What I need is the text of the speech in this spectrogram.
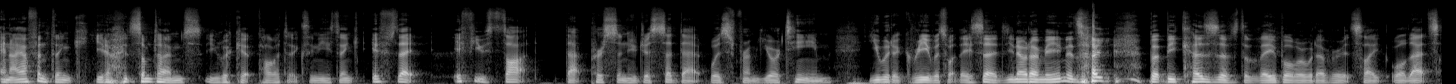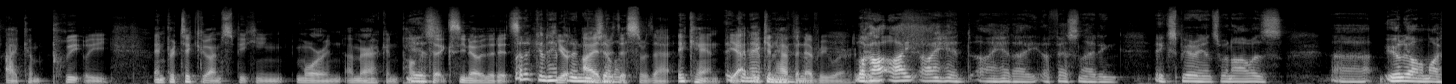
and i often think you know sometimes you look at politics and you think if that if you thought that person who just said that was from your team, you would agree with what they said. You know what I mean? It's like, but because of the label or whatever, it's like, well, that's I completely in particular, I'm speaking more in American politics. You know that it's But it can happen you're in New either Zealand. this or that. It can, It yeah, can it can happen in New happen Zealand. everywhere. Look, I, I had I had a, a fascinating experience when I was uh, early on in my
